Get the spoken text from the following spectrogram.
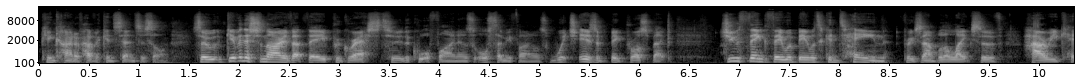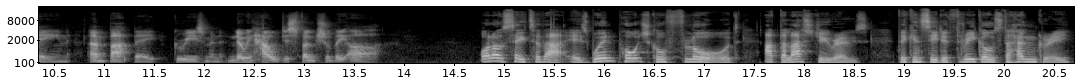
can kind of have a consensus on. So, given the scenario that they progress to the quarterfinals or semi-finals, which is a big prospect, Do you think they would be able to contain, for example, the likes of Harry Kane, Mbappe, Griezmann, knowing how dysfunctional they are? All I'll say to that is, weren't Portugal flawed at the last Euros? They conceded three goals to Hungary.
